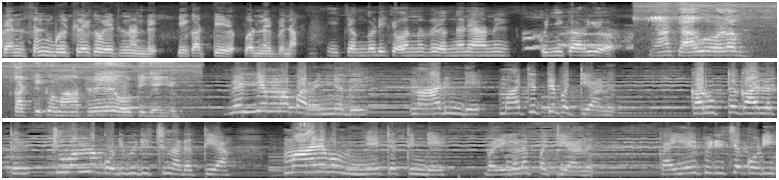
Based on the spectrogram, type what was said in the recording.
പെൻഷൻ വീട്ടിലേക്ക് വരുന്നുണ്ട് ഈ കത്തി വന്ന പിന്നെ ഈ ചെങ്കടി ചോന്നത് എങ്ങനെയാണ്? കുഞ്ഞിക്കറിയോ? ഞാൻ ചാവുവോളം കട്ടിക്ക് മാത്രമേ വോട്ട് ചെയ്യൂ. വല്യമ്മ പറഞ്ഞത് നാടിന്റെ മാറ്റത്തെ പറ്റിയാണ്. കറുത്ത കാലത്ത് ചുവന്ന കൊടി പിടിച്ചു നടത്തിയ മാനവ മുന്നേറ്റത്തിന്റെ വഴികളെ പറ്റിയാണ്. കയ്യിൽ പിടിച്ച കൊടി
